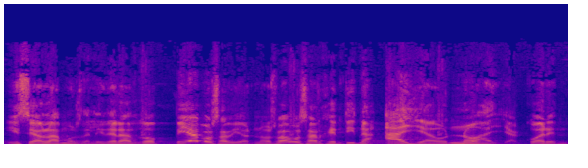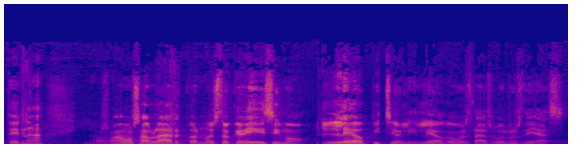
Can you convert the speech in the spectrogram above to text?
Y si hablamos de liderazgo, pillamos avión, nos vamos a Argentina, haya o no haya cuarentena, y nos vamos a hablar con nuestro queridísimo Leo Piccioli. Leo, ¿cómo estás? Buenos días.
